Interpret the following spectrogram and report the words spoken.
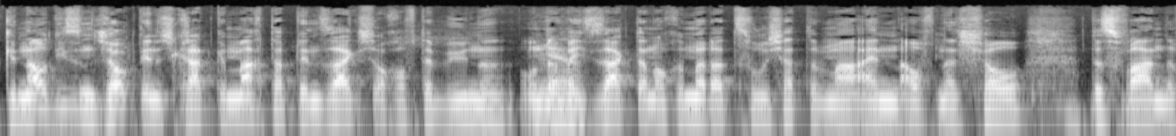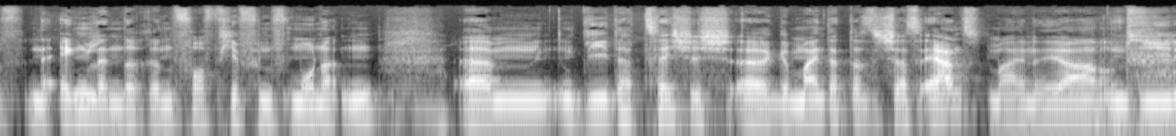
genau diesen Joke, den ich gerade gemacht habe, den sage ich auch auf der Bühne. Und Ja. aber ich sage dann auch immer dazu, ich hatte mal einen auf einer Show, das war eine, eine Engländerin vor vier, fünf Monaten, ähm, die tatsächlich äh, gemeint hat, dass ich das ernst meine, ja. Und die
